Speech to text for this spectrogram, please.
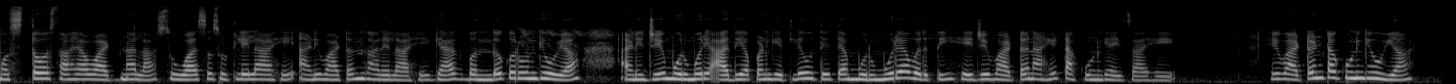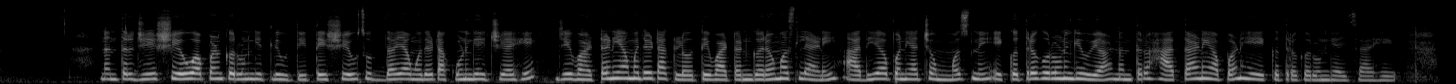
मस्त असा ह्या वाटणाला सुवास सुटलेला आहे आणि वाटण झालेलं आहे. गॅस बंद करून घेऊया. आणि जे मुरमुरे आधी आपण घेतले होते त्या मुरमुऱ्यावरती हे जे वाटण आहे टाकून घ्यायचं आहे. हे वाटण टाकून घेऊया. नंतर जे शेव आपण करून घेतली होती ते शेवसुद्धा यामध्ये टाकून घ्यायची आहे. जे वाटण यामध्ये टाकलं ते वाटण गरम असल्याने आधी आपण या चम्मचने एकत्र करून घेऊया नंतर हाताने आपण हे एकत्र करून घ्यायचं आहे.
